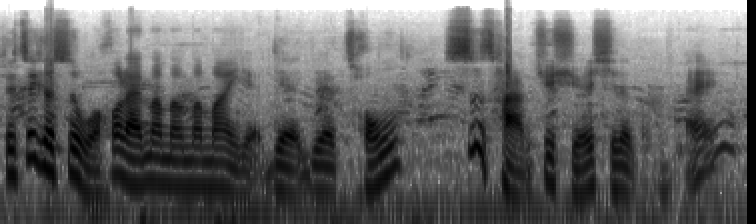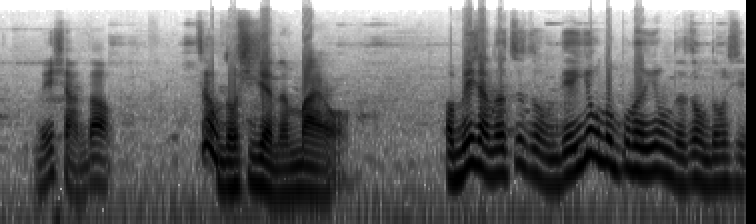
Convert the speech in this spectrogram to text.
所以这个是我后来慢慢慢慢也也也从市场去学习的东西。哎，没想到这种东西也能卖哦，哦，没想到这种连用都不能用的这种东西，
